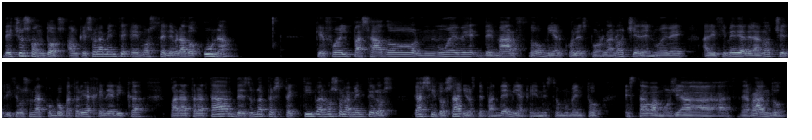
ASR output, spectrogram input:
De hecho, son dos, aunque solamente hemos celebrado una, que fue el pasado 9 de marzo, miércoles por la noche, de 9 a 10 y media de la noche. Hicimos una convocatoria genérica para tratar desde una perspectiva no solamente los casi dos años de pandemia que en este momento estábamos ya cerrando,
